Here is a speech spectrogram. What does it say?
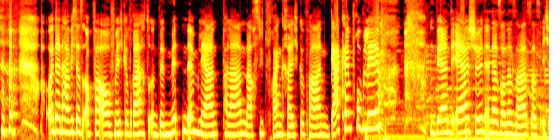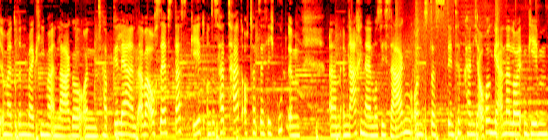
und dann habe ich das Opfer auf mich gebracht und bin mitten im Lernplan nach Südfrankreich gefahren. Gar kein Problem. Und während er schön in der Sonne saß, saß ich immer drin bei Klimaanlage und habe gelernt. Aber auch selbst das geht und es hat tat auch tatsächlich gut im, ähm, im Nachhinein, muss ich sagen. Und das, den Tipp kann ich auch irgendwie anderen Leuten geben.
